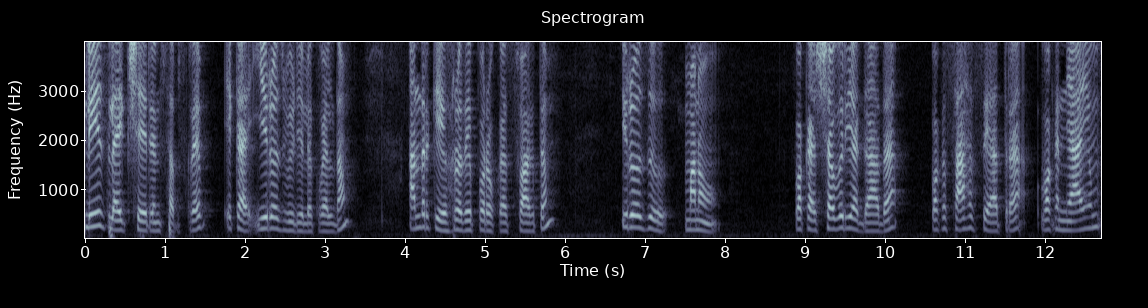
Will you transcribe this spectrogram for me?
Please like share and subscribe. ఇక ఈరోజు వీడియోలోకి వెళ్దాం. అందరికీ హృదయపూర్వక స్వాగతం. ఈరోజు మనం ఒక శౌర్య గాథ ఒక సాహసయాత్ర ఒక న్యాయం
